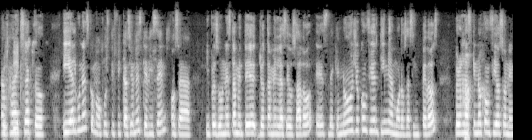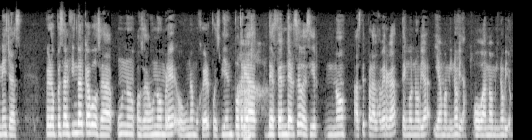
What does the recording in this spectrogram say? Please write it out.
Pues Ajá, sí. exacto. Y algunas como justificaciones que dicen, o sea, y pues honestamente yo también las he usado, es de que no, yo confío en ti, mi amor, o sea, sin pedos, pero en Ajá. las que no confío son en ellas. Pero pues al fin y al cabo, o sea, uno, o sea, un hombre o una mujer, pues bien podría defenderse o decir, no, hazte para la verga, tengo novia y amo a mi novia, o amo a mi novio.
